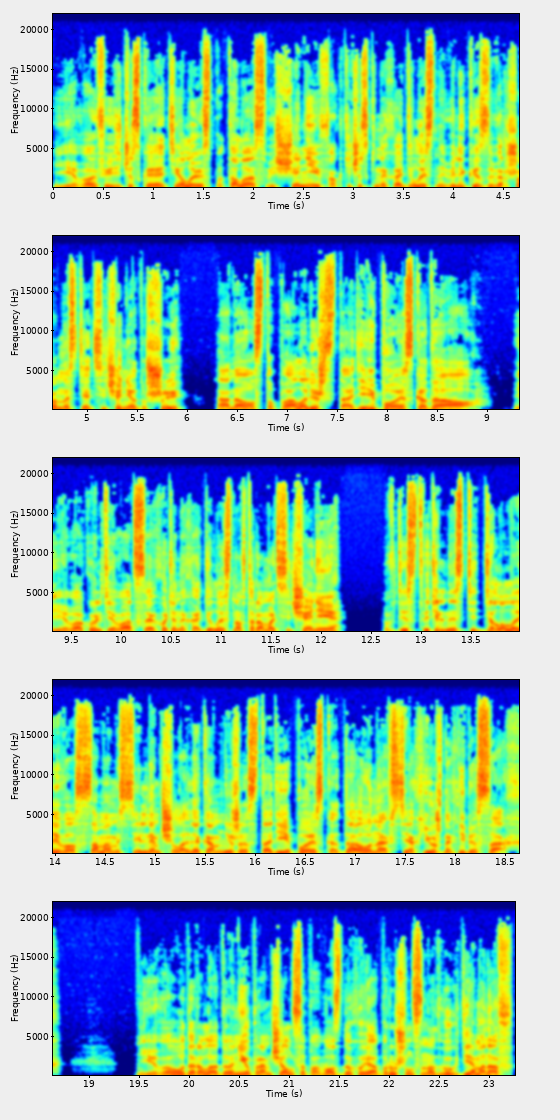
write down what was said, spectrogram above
Его физическое тело испытало освещение и фактически находилось на великой завершенности отсечения души, она уступала лишь стадии поиска Дао. Его культивация хоть и находилась на втором отсечении, в действительности делала его самым сильным человеком ниже стадии поиска Дао на всех южных небесах. Его удар ладонью промчался по воздуху и обрушился на двух демонов.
